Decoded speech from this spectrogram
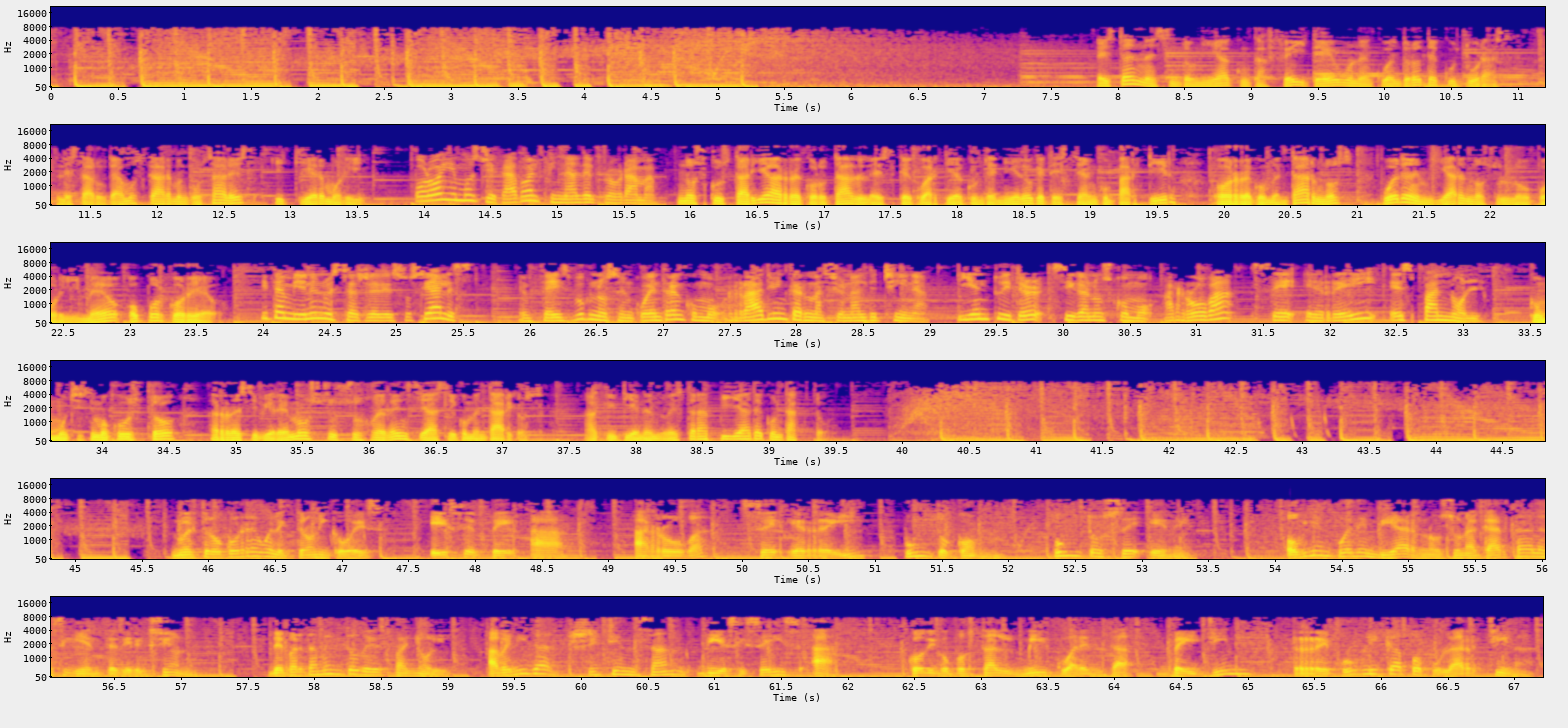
Están en sintonía con Café y Té, un encuentro de culturas. Les saludamos Carmen González y Guillermo Lee. Por hoy hemos llegado al final del programa. Nos gustaría recordarles que cualquier contenido que desean compartir o recomendarnos pueden enviárnoslo por email o por correo. Y también en nuestras redes sociales. En Facebook nos encuentran como Radio Internacional de China y en Twitter síganos como arroba CRI Espanol. Con muchísimo gusto recibiremos sus sugerencias y comentarios. Aquí tienen nuestra vía de contacto. Nuestro correo electrónico es spa.cri.com.cn o bien puede enviarnos una carta a la siguiente dirección. Departamento de Español, Avenida Shichinshan 16A, Código Postal 1040, Beijing, República Popular China.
